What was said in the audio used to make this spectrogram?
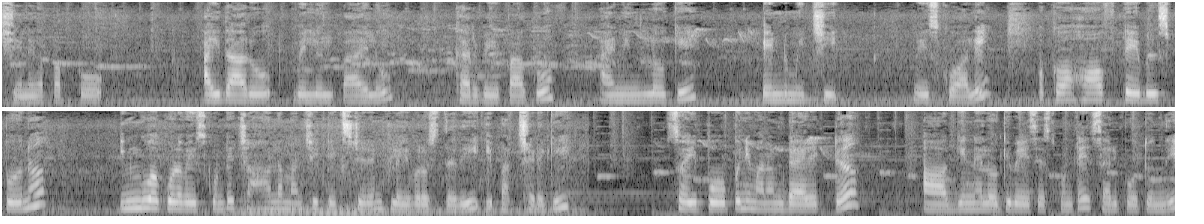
శనగపప్పు ఐదారు వెల్లుల్లిపాయలు కరివేపాకు అండ్ ఇందులోకి ఎండుమిర్చి వేసుకోవాలి. ఒక హాఫ్ టేబుల్ స్పూన్ ఇంగువ కూడా వేసుకుంటే చాలా మంచి టెక్స్చర్ అండ్ ఫ్లేవర్ వస్తుంది ఈ పచ్చడికి. సో ఈ పోపుని మనం డైరెక్ట్ గిన్నెలోకి వేసేసుకుంటే సరిపోతుంది.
